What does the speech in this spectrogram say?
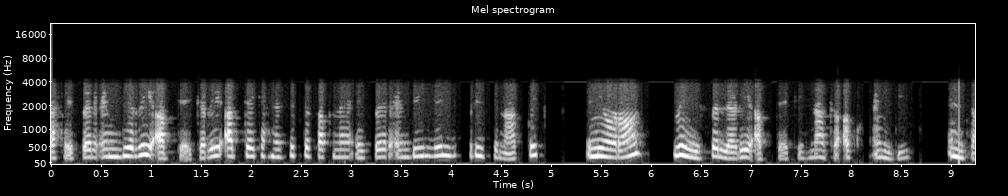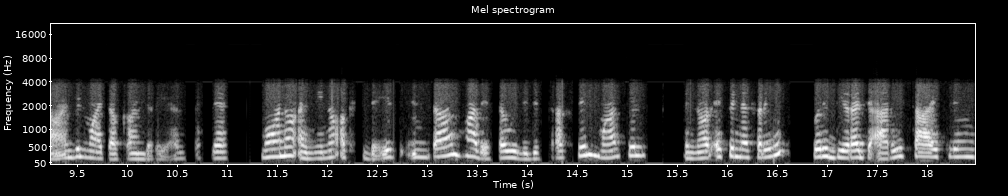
راح يصير عندي ال reuptake ال reuptake إحنا شو اتفقنا؟ يصير عندي لل presynaptic neuron من يصير له reuptake هناك أكو عندي انزيم بالميتوكوندريا. نسميه monoamine oxidase enzyme هذا يسوي لي destruction مالت ال norepinephrine ويريد يرجع recycling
